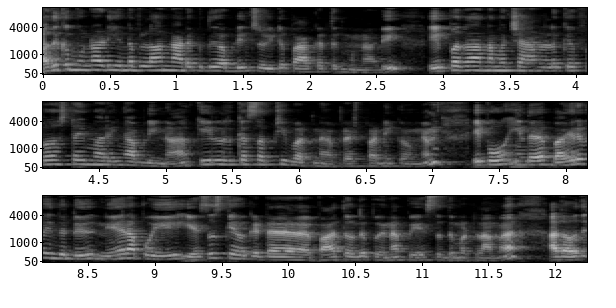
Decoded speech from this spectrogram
அதுக்கு முன்னாடி என்ன பிளான் நடக்குது அப்படின்னு சொல்லிட்டு பார்க்கறதுக்கு முன்னாடி இப்போ தான் நம்ம சேனலுக்கு ஃபர்ஸ்ட் டைம் வரீங்க அப்படின்னா கீழே இருக்க சப்ஜி பட்டனை ப்ரெஸ் பண்ணிக்கோங்க. இப்போது இந்த பைரவி வந்துட்டு நேராக போய் எஸ்எஸ்கே கிட்ட பார்த்து வந்து இப்போ என்ன பேசுறது மட்டும் இல்லாமல் அதாவது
